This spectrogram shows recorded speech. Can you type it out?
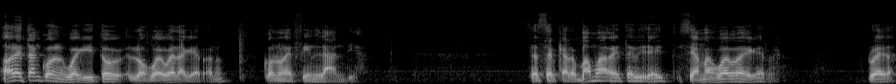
Ahora están con el jueguito, los juegos de la guerra, ¿no? Con los de Finlandia. Se acercaron. Vamos a ver este videito. Se llama Juegos de Guerra. Rueda.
